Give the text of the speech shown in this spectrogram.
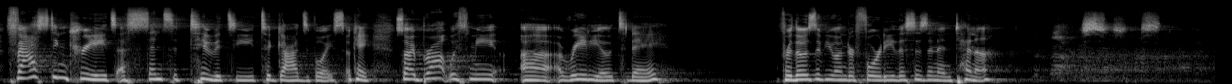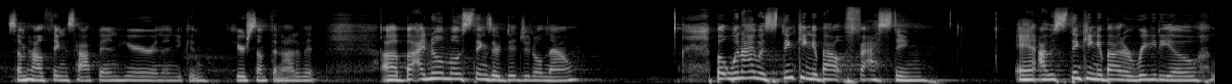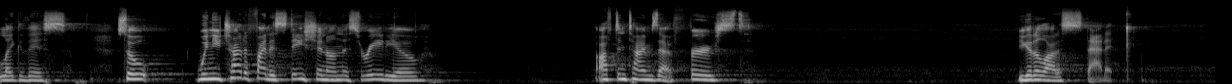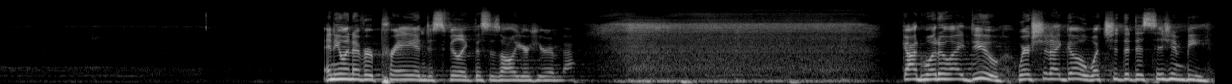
Fasting creates a sensitivity to God's voice. Okay, so I brought with me uh, a radio today. For those of you under 40, this is an antenna. Somehow things happen here, and then you can hear something out of it. Uh, but I know most things are digital now. But when I was thinking about fasting, and I was thinking about a radio like this. So when you try to find a station on this radio, oftentimes at first, you get a lot of static. Anyone ever pray and just feel like this is all you're hearing back? God, what do I do? Where should I go? What should the decision be?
